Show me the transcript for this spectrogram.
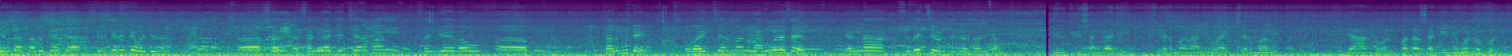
येवला तालुक्याच्या शिवसेनेच्या वतीनं संघाचे चेअरमन संजय भाऊ चालमुटे सालमुटे व्हाईस चेअरमन गांगुळे साहेब यांना शुभेच्छा व्यक्त करतो आणि सांगतो. विक्री संघाची चेअरमन आणि व्हाईस चेअरमन या दोन पदासाठी निवडणूक होती.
